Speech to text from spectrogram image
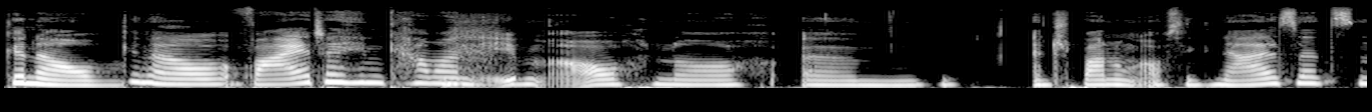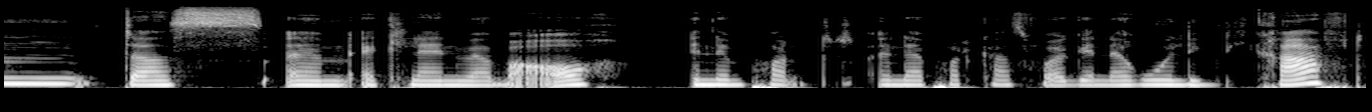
Genau. Genau. Weiterhin kann man eben auch noch ähm, Entspannung auf Signal setzen. Das ähm, erklären wir aber auch in, dem Pod in der Podcast-Folge In der Ruhe liegt die Kraft.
